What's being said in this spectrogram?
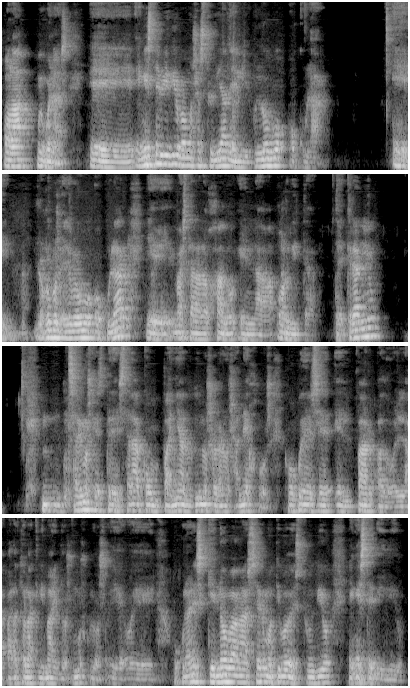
Hola, muy buenas. Eh, en este vídeo vamos a estudiar el globo ocular. Eh, el globo ocular eh, va a estar alojado en la órbita del cráneo. Mm, sabemos que este estará acompañado de unos órganos anejos, como pueden ser el párpado, el aparato lacrimal y los músculos oculares, que no van a ser motivo de estudio en este vídeo.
